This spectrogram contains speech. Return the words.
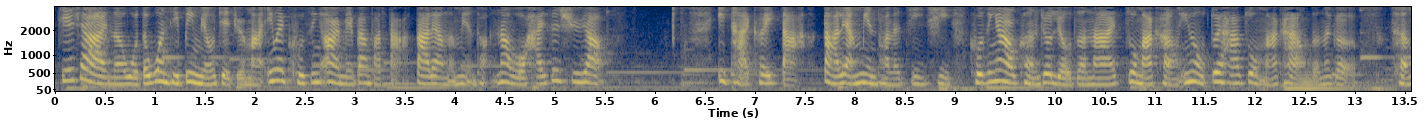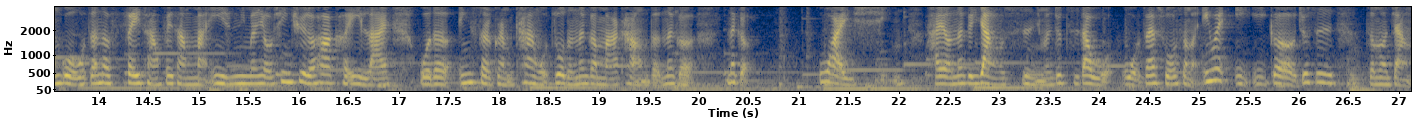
接下来呢，我的问题并没有解决嘛，因为 Cuisine 二没办法打大量的面团，那我还是需要。一台可以打大量面团的机器，可是应该有可能就留着拿来做马卡龙，因为我对它做马卡龙的那个成果，我真的非常非常满意。你们有兴趣的话，可以来我的 Instagram 看我做的那个马卡龙的那个那个外形，还有那个样式，你们就知道我我在说什么。因为以一个就是怎么讲？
